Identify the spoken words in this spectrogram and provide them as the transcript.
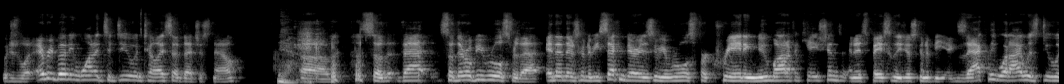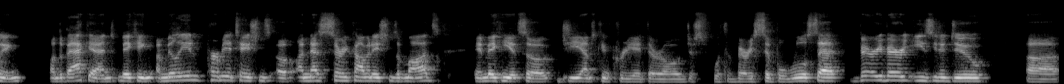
which is what everybody wanted to do until I said that just now. Yeah. um, so that, that so there will be rules for that, and then there's going to be secondary. There's going to be rules for creating new modifications, and it's basically just going to be exactly what I was doing on the back end, making a million permutations of unnecessary combinations of mods and making it so GMs can create their own just with a very simple rule set. Very, very easy to do. Uh,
